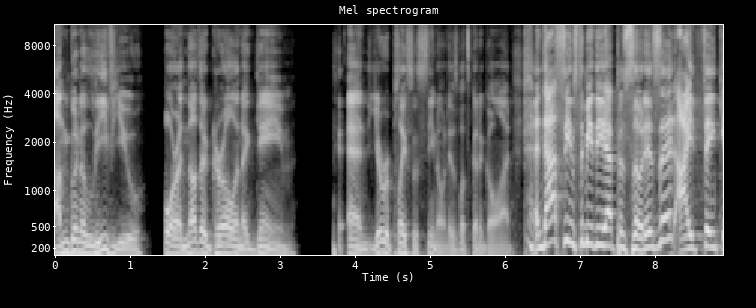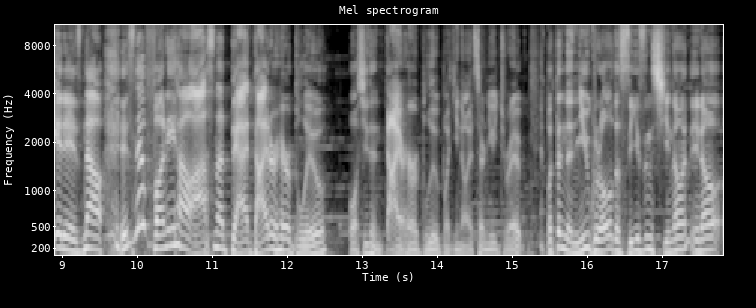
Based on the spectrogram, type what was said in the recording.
I'm gonna leave you for another girl in a game and you're replaced with Sinon is what's gonna go on. And that seems to be the episode, is it? I think it is. Now, isn't it funny how Asuna dyed her hair blue? Well, she didn't dye her hair blue, but you know, it's her new drip. But then the new girl of the season, Shinon, you know,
